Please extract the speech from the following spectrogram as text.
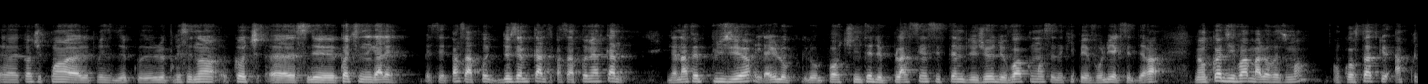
euh, quand tu prends euh, le, précédent coach, euh, le coach sénégalais, c'est pas sa deuxième canne, c'est pas sa première canne. Il en a fait plusieurs. Il a eu l'opportunité de placer un système de jeu, de voir comment ses équipes évoluent, etc. Mais en Côte d'Ivoire, malheureusement, on constate qu'après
